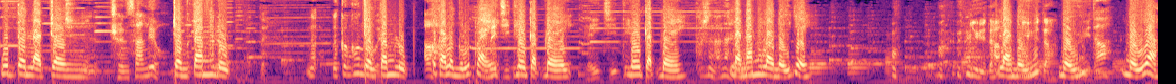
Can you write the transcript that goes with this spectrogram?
Huynh tên là Trần Trần Tam Lục Trần Tâm Lục Có phải là người lúc nãy Lôi cặp đệ. Lôi cặp đệ. Là nam hay là nữ vậy? Là nữ Nữ Nữ à?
